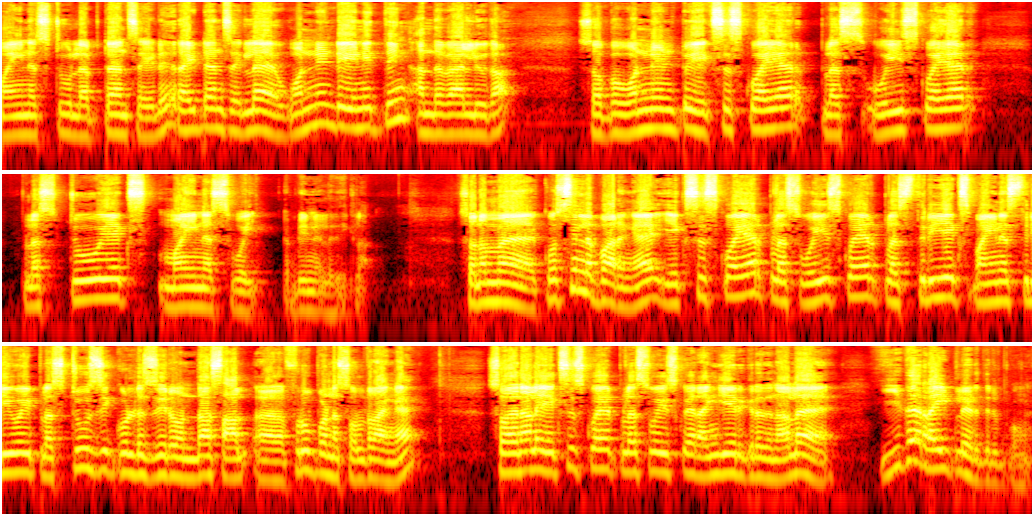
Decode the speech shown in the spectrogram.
minus two left hand side right hand சைடில் ஒன் இன்ட்டு எனி திங் அந்த வேல்யூ தான். ஸோ அப்போ one into x square plus y square plus two x minus y அப்படின்னு எழுதிக்கலாம். ஸோ நம்ம கொஸ்டினில் பாருங்கள் x square plus y square plus three x minus three y plus two equal to ஜீரோன்னு தான் சால்வ் ப்ரூவ் பண்ண சொல்கிறாங்க ஸோ அதனால் x square plus y square அங்கேயே இருக்கிறதுனால இதை ரைட்டில் எடுத்துகிட்டு போங்க.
